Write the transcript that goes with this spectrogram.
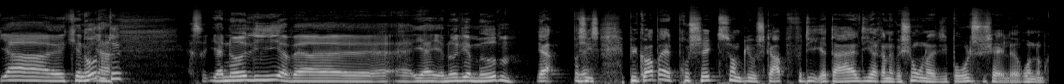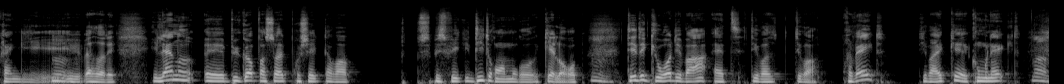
jeg kender... Nåede jeg, du det? Altså, jeg nåede lige at være... Ja, jeg nåede lige at møde dem. Ja, præcis. Ja. Bygge op er et projekt, som blev skabt, fordi at der er alle de her renovationer af de boligsociale rundt omkring i, mm. i hvad hedder det, i landet. Øh, Bygge op var så et projekt, der var specifikt i dit område, Gellerup. Mm. Det, det gjorde, det var, at det var, det var privat, det var ikke uh, kommunalt. Nej, nej.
